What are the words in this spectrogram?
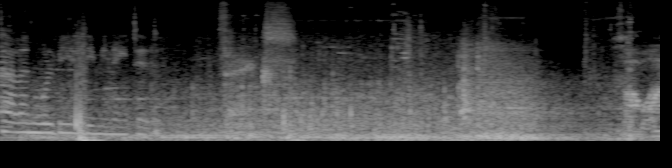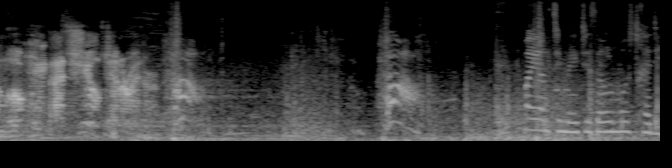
Talon will be eliminated. Thanks. Someone locate that shield generator. My ultimate is almost ready.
